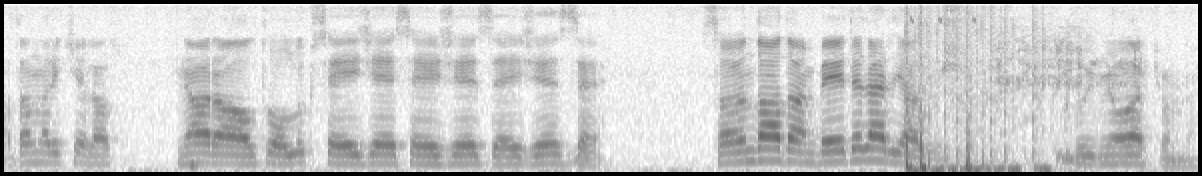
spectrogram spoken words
Adamlar iki el al. Ne ara altı olduk? SC, SC, SC, Z. Sağında adam B'deler yazmış. Duymuyorlar ki onlar.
